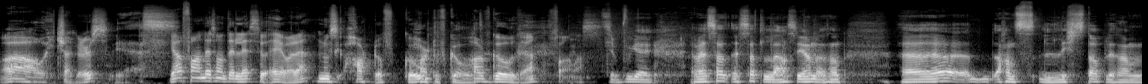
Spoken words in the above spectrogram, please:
Wow, Hitchhikers? Yes. Ja, faen, det er sånn at jeg leser jo jeg var det. Nå skal Heart of Gold. Heart of Gold. Heart of Gold, ja. Faen, ass. Kjempegøy. Jeg satt, jeg satt og leste gjennom sånn uh, Hans lista opp liksom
